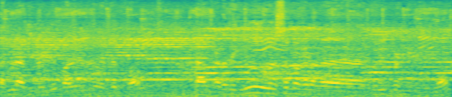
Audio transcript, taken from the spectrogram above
தமிழ்நாட்டிலேருந்து மதுரையிலேருந்து வந்திருக்கோம். நாங்கள் கடந்த இருபது வருஷமாக நாங்கள் தொழில் பண்ணிட்டு இருக்கோம்.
